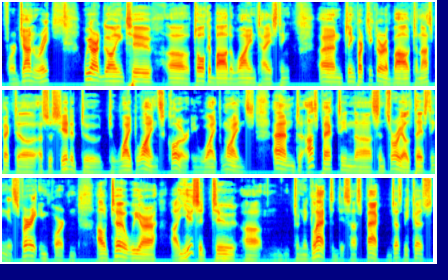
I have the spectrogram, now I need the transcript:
for January, we are going to uh, talk about wine tasting, and in particular about an aspect uh, associated to to white wines, color in white wines, and aspect in uh, sensorial tasting is very important. Although we are uh, used to uh, to neglect this aspect just because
